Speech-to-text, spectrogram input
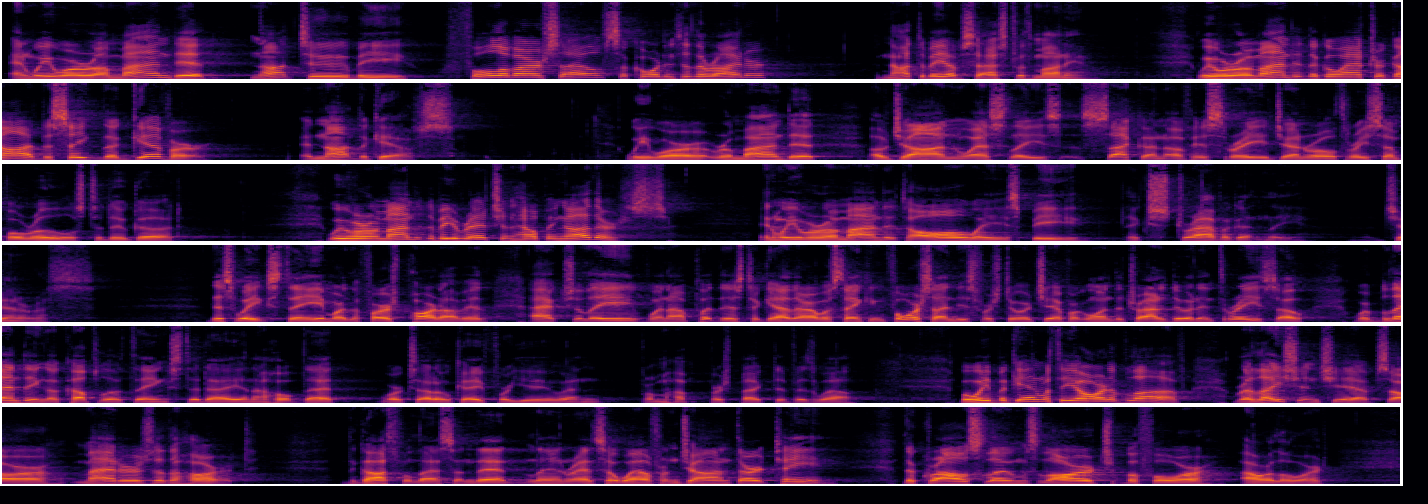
And we were reminded not to be full of ourselves, according to the writer, not to be obsessed with money. We were reminded to go after God, to seek the giver and not the gifts. We were reminded of John Wesley's second of his three general, three simple rules to do good. We were reminded to be rich in helping others. And we were reminded to always be extravagantly generous. This week's theme, or the first part of it, actually, when I put this together, I was thinking four Sundays for stewardship. We're going to try to do it in three. So we're blending a couple of things today, and I hope that works out okay for you and from my perspective as well. But we begin with the art of love. Relationships are matters of the heart. The gospel lesson that Lynn read so well from John 13. The cross looms large before our Lord.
